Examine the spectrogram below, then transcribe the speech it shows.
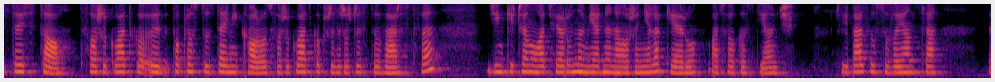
i to jest to. Tworzy gładko, y, po prostu zdejmij kolor, tworzy gładko przezroczystą warstwę, dzięki czemu ułatwia równomierne nałożenie lakieru, łatwo go zdjąć. Czyli baza usuwająca, y,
